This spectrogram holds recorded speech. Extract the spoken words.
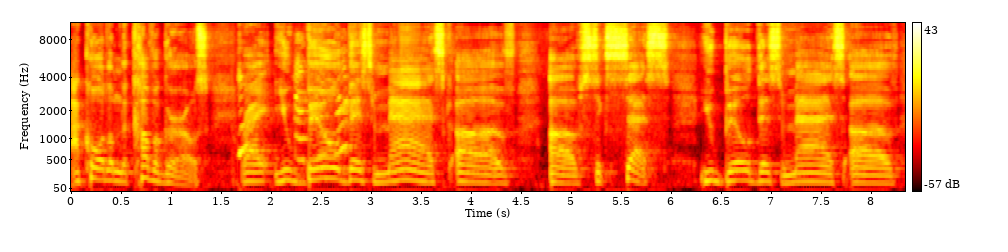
I call them the cover girls, right? You build this mask of of success. You build this mass of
